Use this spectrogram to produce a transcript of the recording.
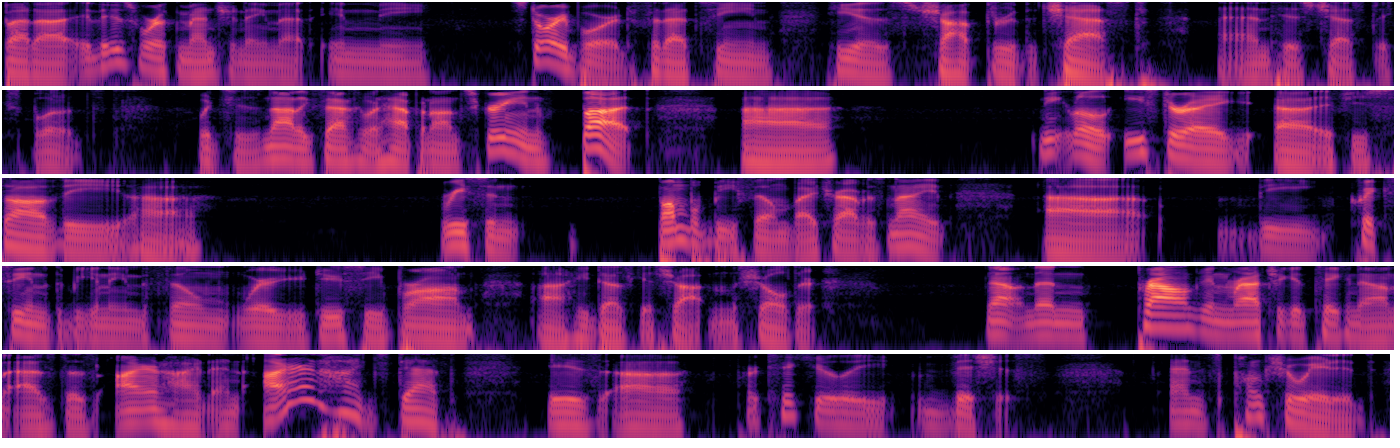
But uh, it is worth mentioning that in the storyboard for that scene, he is shot through the chest and his chest explodes, which is not exactly what happened on screen. But uh, neat little Easter egg uh, if you saw the recent Bumblebee film by Travis Knight uh, the quick scene at the beginning of the film where you do see Brawn, uh, he does get shot in the shoulder. Now, then Prowl and Ratchet get taken down, as does Ironhide, and Ironhide's death is uh, particularly vicious, and it's punctuated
